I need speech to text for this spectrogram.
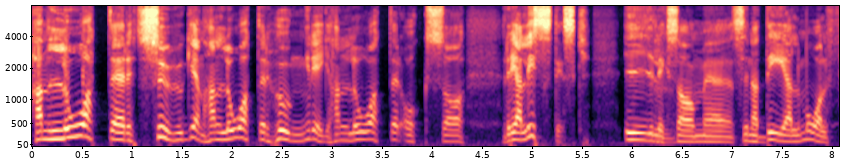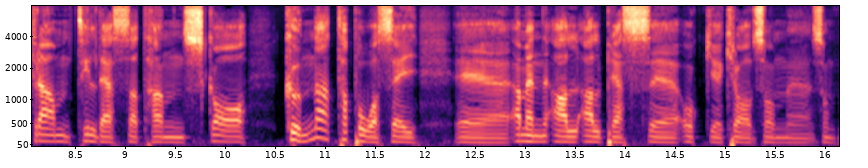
han låter sugen, han låter hungrig, han låter också realistisk i mm. liksom, eh, sina delmål fram till dess att han ska kunna ta på sig eh, men all, all press eh, och krav som, eh, som,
